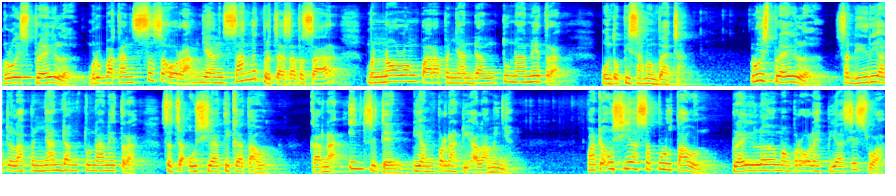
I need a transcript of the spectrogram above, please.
Louis Braille merupakan seseorang yang sangat berjasa besar menolong para penyandang tunanetra untuk bisa membaca. Louis Braille sendiri adalah penyandang tunanetra sejak usia tiga tahun karena insiden yang pernah dialaminya. Pada usia 10 tahun, Braille memperoleh beasiswa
